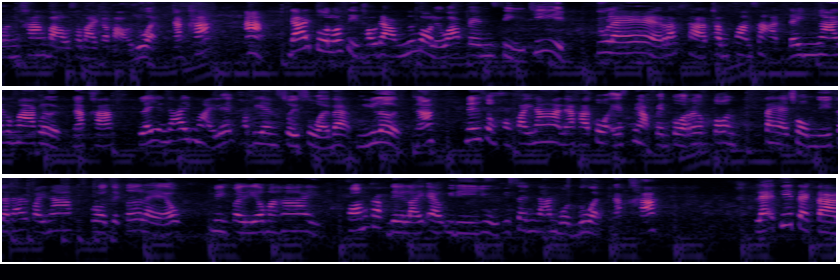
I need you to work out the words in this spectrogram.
ค่อนข้างเบาสบายกระเป๋าด้วยนะคะ อะได้ตัวรถสีเทาดำนุ่นบอกเลยว่าเป็นสีที่ดูแลรักษาทำความสะอาดได้ง่ายมากๆเลยนะคะ และยังได้หมายเลขทะเบียนสวยๆแบบนี้เลยนะในส่วนของไฟหน้านะคะ ตัว S เนี่ยเป็นตัวเริ่มต้น แต่โฉมนี้จะได้ไฟหน้าโปรเจคเตอร์แล้ว มีไฟเลี้ยวมาให้ พร้อมกับ Daylight LED อยู่ที่เส้นด้านบนด้วยนะคะ และที่แตกต่าง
